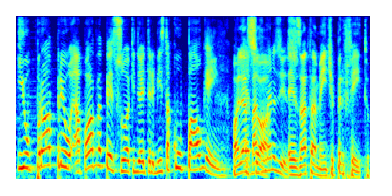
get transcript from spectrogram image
e o próprio a própria pessoa que deu a entrevista culpar alguém. Olha é só, mais ou menos isso. exatamente, perfeito.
